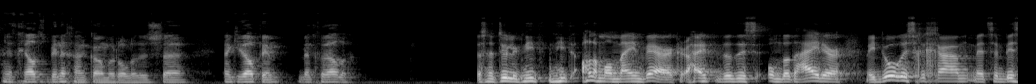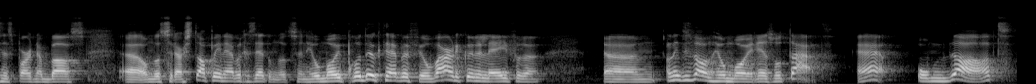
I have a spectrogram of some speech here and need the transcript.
En het geld is binnen gaan komen rollen. Dus uh, dankjewel Pim. Je bent geweldig. Dat is natuurlijk niet, niet allemaal mijn werk, right? Dat is omdat hij er mee door is gegaan met zijn businesspartner Bas. Uh, omdat ze daar stappen in hebben gezet, omdat ze een heel mooi product hebben, veel waarde kunnen leveren. Um, alleen het is wel een heel mooi resultaat. Hè? Omdat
